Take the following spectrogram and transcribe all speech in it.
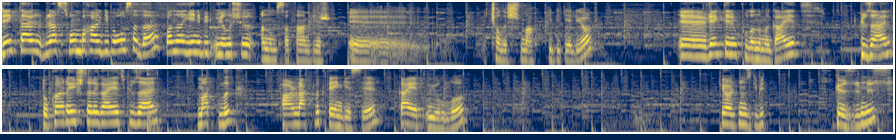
Renkler biraz sonbahar gibi olsa da bana yeni bir uyanışı anımsatan bir e, çalışma gibi geliyor. E, renklerin kullanımı gayet güzel. Doku arayışları gayet güzel. Matlık, parlaklık dengesi gayet uyumlu. Gördüğünüz gibi gözümüz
